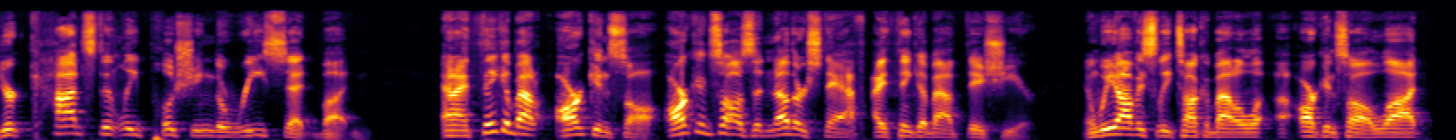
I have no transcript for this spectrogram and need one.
You're constantly pushing the reset button. And I think about Arkansas. Arkansas is another staff I think about this year. And we obviously talk about uh, Arkansas a lot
